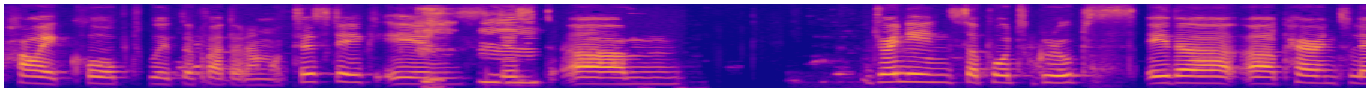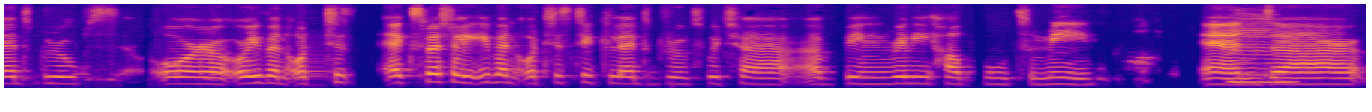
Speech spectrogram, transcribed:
how I coped with the fact that I'm autistic is mm-hmm. just um, joining support groups, either uh, parent-led groups or or even autistic, especially even autistic-led groups, which are, have been really helpful to me. And mm-hmm. uh,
